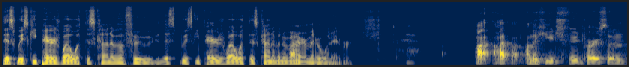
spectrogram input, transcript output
this whiskey pairs well with this kind of a food, and this whiskey pairs well with this kind of an environment or whatever. I, I I'm a huge food person.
